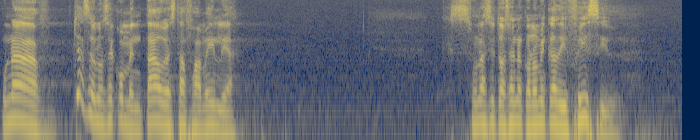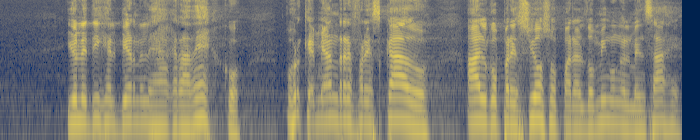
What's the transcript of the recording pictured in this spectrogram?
Una, ya se los he comentado, esta familia. Es una situación económica difícil. Yo les dije el viernes, les agradezco porque me han refrescado algo precioso para el domingo en el mensaje.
